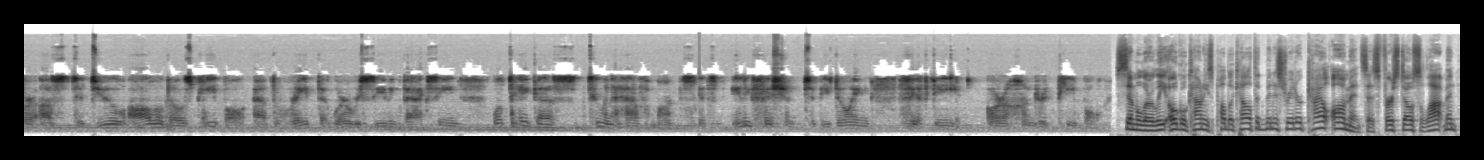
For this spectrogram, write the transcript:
for us to do all of those people at the rate that we're receiving vaccine will take us two and a half months. It's inefficient to be doing 50 or 100 people. Similarly, Ogle County's public health administrator Kyle Aument says first dose allotment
